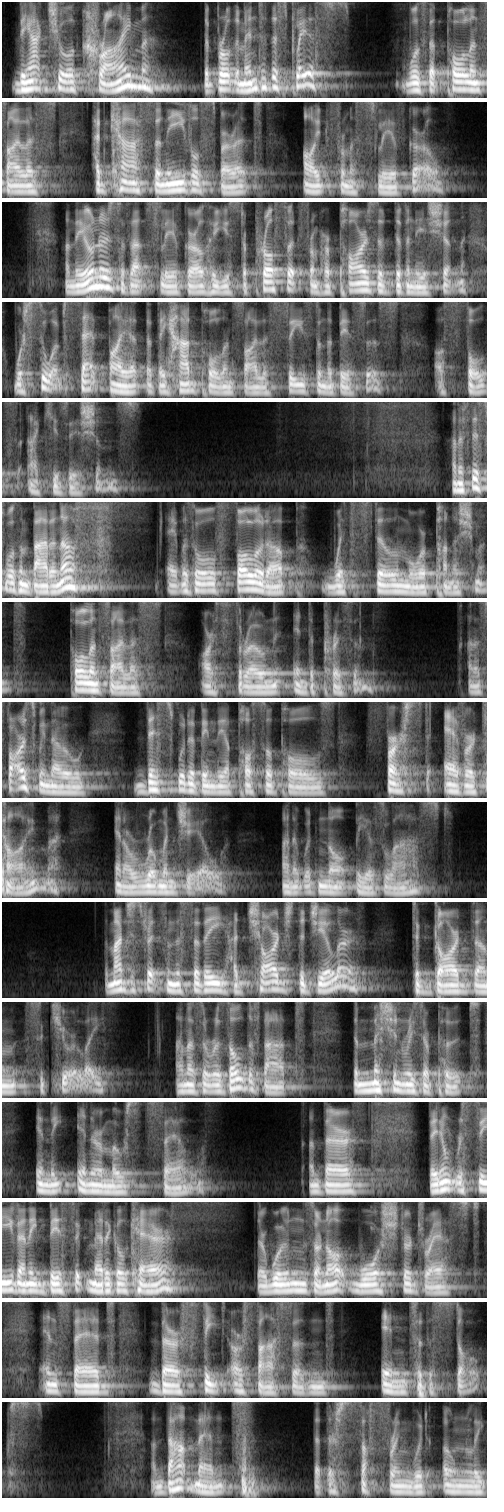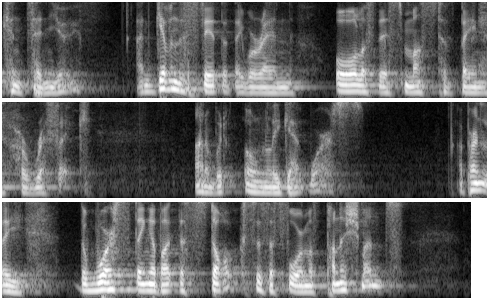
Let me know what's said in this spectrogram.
The actual crime that brought them into this place was that Paul and Silas had cast an evil spirit out from a slave girl. And the owners of that slave girl who used to profit from her powers of divination were so upset by it that they had Paul and Silas seized on the basis of false accusations. And if this wasn't bad enough, it was all followed up with still more punishment. Paul and Silas are thrown into prison. And as far as we know, this would have been the Apostle Paul's first ever time in a Roman jail, and it would not be his last. The magistrates in the city had charged the jailer to guard them securely. And as a result of that, the missionaries are put in the innermost cell. And there, they don't receive any basic medical care. Their wounds are not washed or dressed. Instead, their feet are fastened into the stocks. And that meant that their suffering would only continue. And given the state that they were in, all of this must have been horrific. And it would only get worse. Apparently, the worst thing about the stocks as a form of punishment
